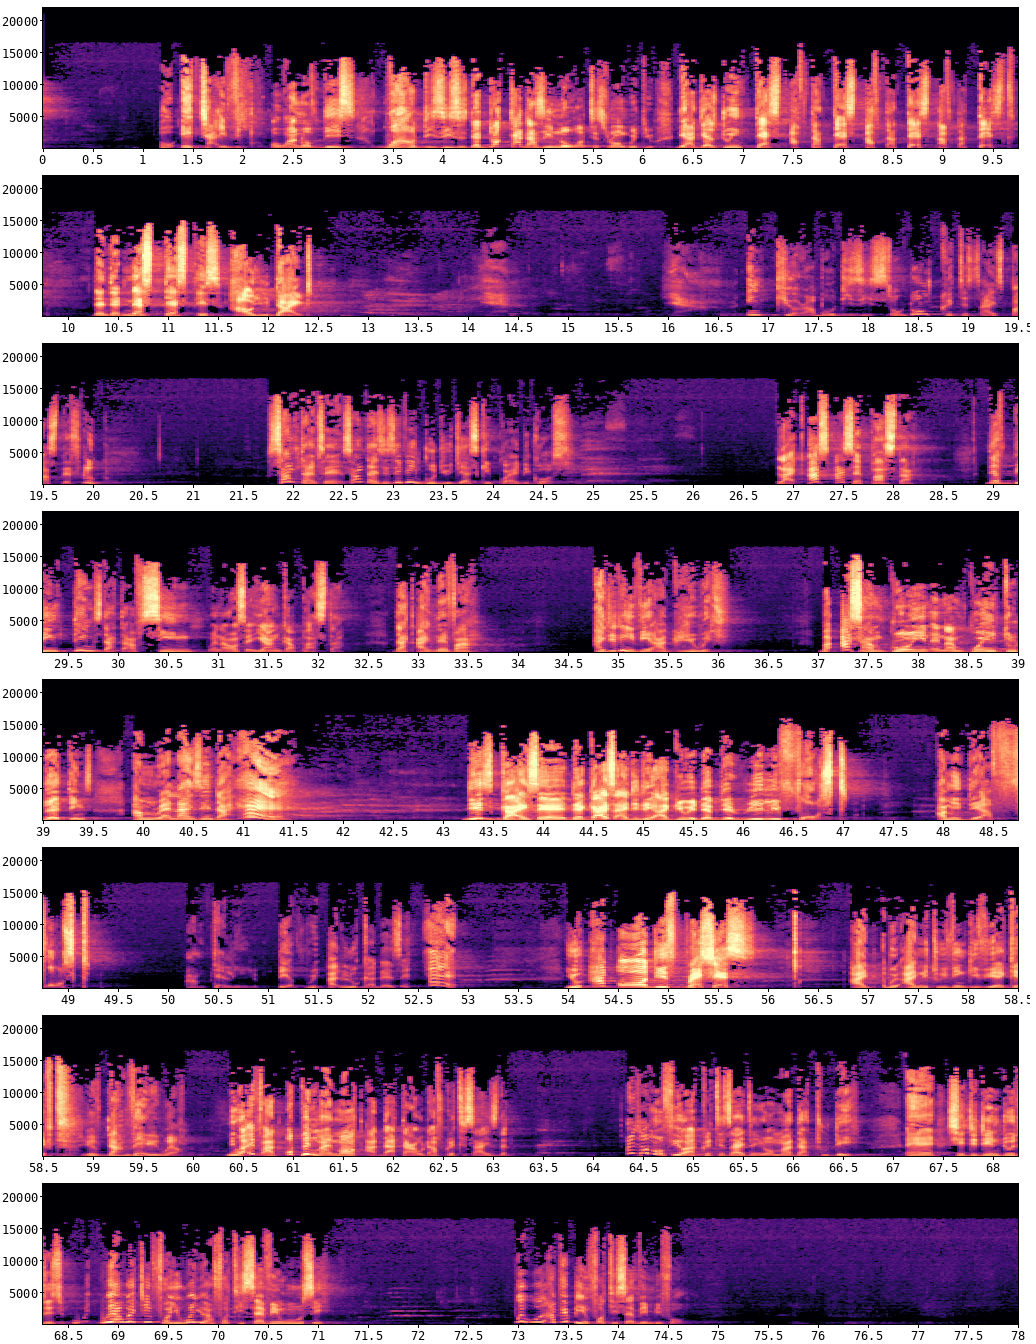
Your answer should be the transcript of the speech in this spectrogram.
or HIV or one of these wild diseases, the doctor doesn't know what is wrong with you. They are just doing test after test after test after test. Then the next test is how you died. Incurable disease. So don't criticize pastors. Look, Sometimes, eh, sometimes it's even good you just keep quiet because, like, as, as a pastor, there have been things that I've seen when I was a younger pastor that I never, I didn't even agree with. But as I'm growing and I'm going through the things, I'm realizing that, hey, these guys, uh, the guys I didn't agree with them, they really forced. I mean, they are forced. I'm telling you. They have re- I look at them and say, hey, you had all these pressures. I, I need to even give you a gift. You've done very well. Meanwhile, if I had opened my mouth at that time, I would have criticized them. And some of you are criticizing your mother today. Eh, she didn't do this. We are waiting for you. When you are 47, we will see. We will, have you been 47 before?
